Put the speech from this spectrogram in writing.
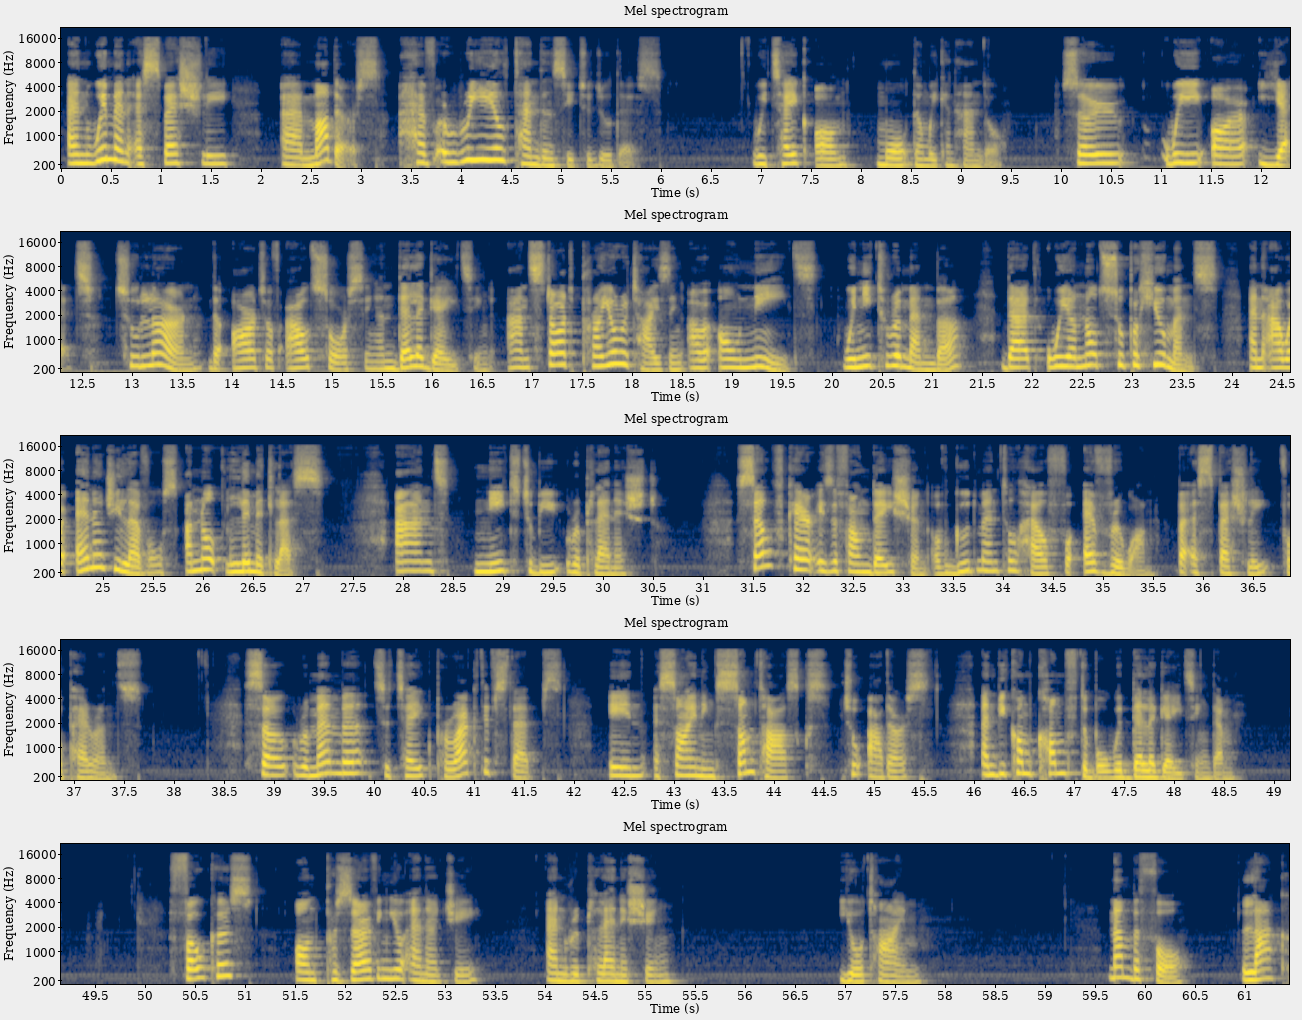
And women, especially uh, mothers, have a real tendency to do this. We take on more than we can handle. So we are yet to learn the art of outsourcing and delegating and start prioritizing our own needs. We need to remember that we are not superhumans and our energy levels are not limitless and need to be replenished. Self care is a foundation of good mental health for everyone, but especially for parents. So remember to take proactive steps in assigning some tasks to others and become comfortable with delegating them. Focus on preserving your energy and replenishing your time. Number four, lack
